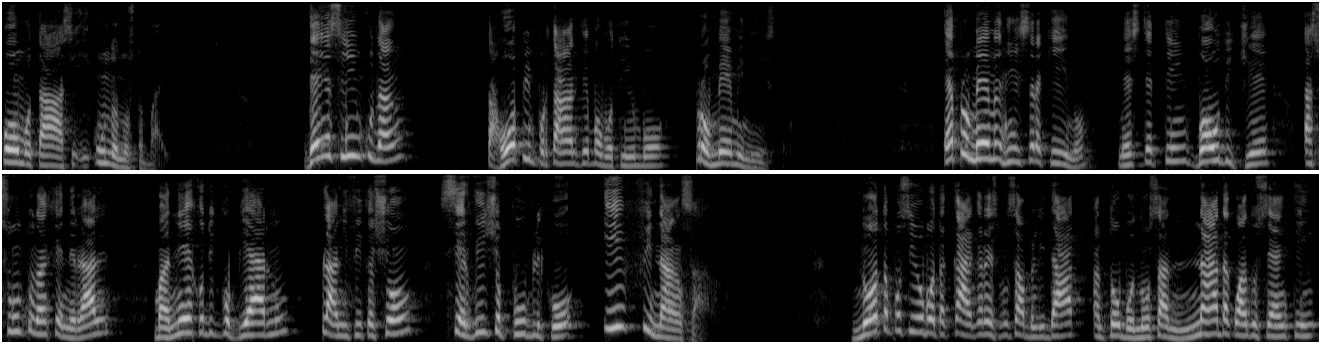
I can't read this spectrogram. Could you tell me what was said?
como está assim, e onde nós trabalhamos. Daí cinco não, tá roupa importante para botar um primeiro-ministro. É primeiro-ministro aqui, não? Mas tem bom dizer assunto na general, manejo de governo, planificação, serviço público e finança. Não é possível botar carga responsabilidade, então não sabe nada quando sente,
